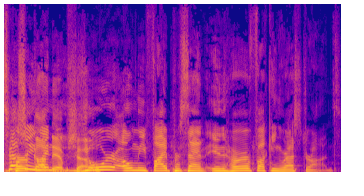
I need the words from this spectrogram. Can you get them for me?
especially her when show. you're only five percent in her fucking restaurant.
